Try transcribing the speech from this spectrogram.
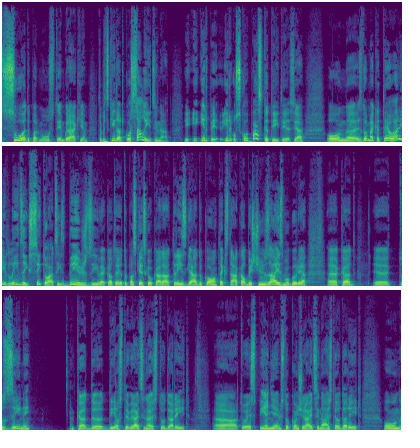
soda par mūsu tiem grēkiem. Tāpēc, ka ir ar ko salīdzināt, ir, ir, ir uz ko paskatīties. Ja? Un uh, es domāju, ka tev arī ir līdzīgas situācijas bijušas dzīvē, kaut arī, ja tu paskaties kaut kādā trīs gadu kontekstā, atkal bišķiņu uz aizmuguri, ja? Uh, kad uh, tu zini, kad Dievs tevi ir aicinājis to darīt. Uh, Uh, to es pieņēmu, to, ko viņš ir aicinājis tev darīt. Un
